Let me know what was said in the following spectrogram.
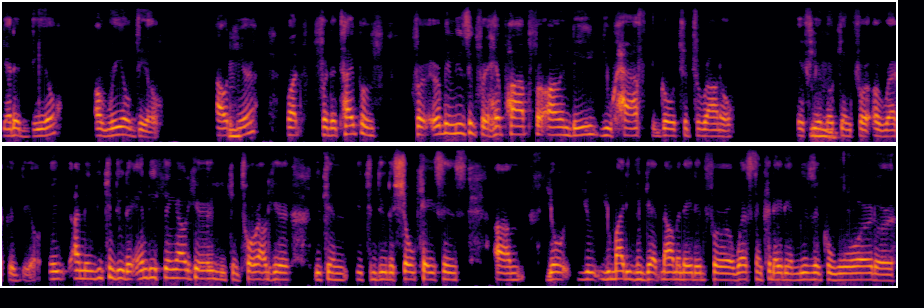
get a deal, a real deal out mm-hmm. here. But for the type of for urban music, for hip hop, for R and B, you have to go to Toronto if you're mm-hmm. looking for a record deal. It, I mean, you can do the indie thing out here. You can tour out here. You can you can do the showcases. Um, you you you might even get nominated for a Western Canadian Music Award or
